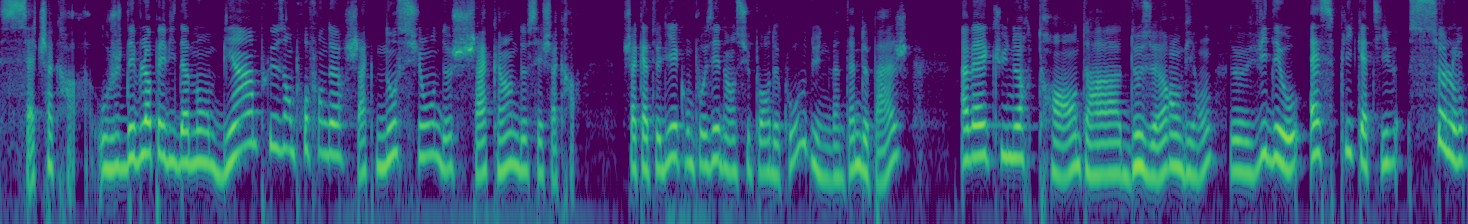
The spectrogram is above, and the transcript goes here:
7 chakras, où je développe évidemment bien plus en profondeur chaque notion de chacun de ces chakras. Chaque atelier est composé d'un support de cours d'une vingtaine de pages, avec 1h30 à 2h environ de vidéos explicatives selon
